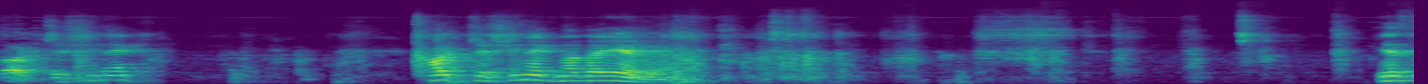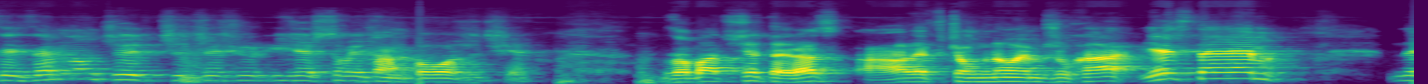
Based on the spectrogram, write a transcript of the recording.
Chodź Czesinek. Chodź Czesinek, nadajemy. Jesteś ze mną, czy, czy Czesiu idziesz sobie tam położyć się? Zobaczcie teraz, ale wciągnąłem brzucha. Jestem! Y,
